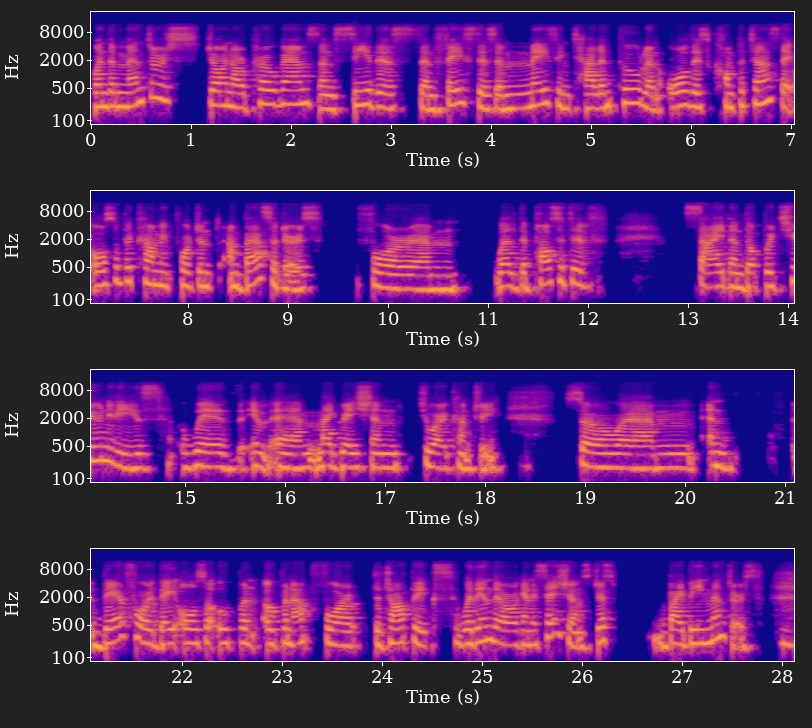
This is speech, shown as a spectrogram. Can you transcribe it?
when the mentors join our programs and see this and face this amazing talent pool and all this competence they also become important ambassadors for um, well the positive side and the opportunities with um, migration to our country so um, and therefore they also open open up for the topics within their organizations just by being mentors mm.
